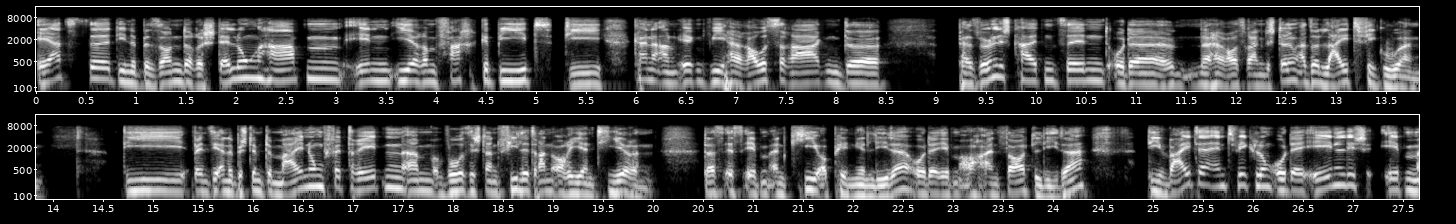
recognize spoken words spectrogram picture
Ärzte, die eine besondere Stellung haben in ihrem Fachgebiet, die, keine Ahnung, irgendwie herausragende Persönlichkeiten sind oder eine herausragende Stellung, also Leitfiguren die, wenn sie eine bestimmte Meinung vertreten, ähm, wo sich dann viele dran orientieren. Das ist eben ein Key Opinion Leader oder eben auch ein Thought Leader. Die Weiterentwicklung oder ähnlich eben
